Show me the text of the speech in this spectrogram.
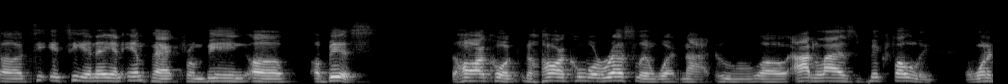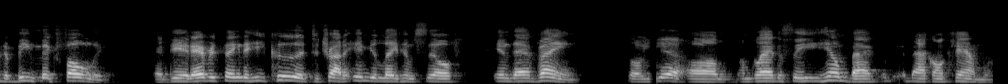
uh, TNA and Impact from being uh, Abyss, the hardcore the hardcore wrestler and whatnot, who uh, idolized Mick Foley and wanted to be Mick Foley, and did everything that he could to try to emulate himself in that vein. So yeah, um, I'm glad to see him back back on camera,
